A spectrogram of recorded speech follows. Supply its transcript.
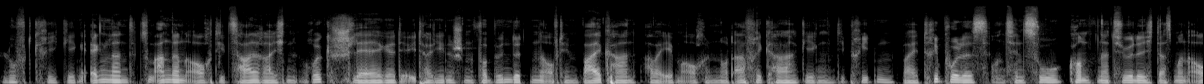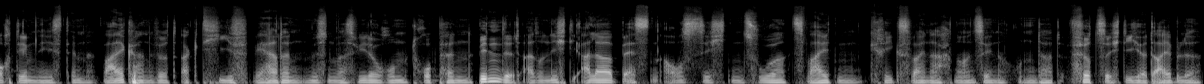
Luftkrieg gegen England, zum anderen auch die zahlreichen Rückschläge der italienischen Verbündeten auf dem Balkan, aber eben auch in Nordafrika gegen die Briten bei Tripolis. Und hinzu kommt natürlich, dass man auch demnächst im Balkan wird aktiv werden müssen, was wiederum Truppen bindet. Also nicht die allerbesten Aussichten zur zweiten Kriegsweihnacht 1940, die hier Deibele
